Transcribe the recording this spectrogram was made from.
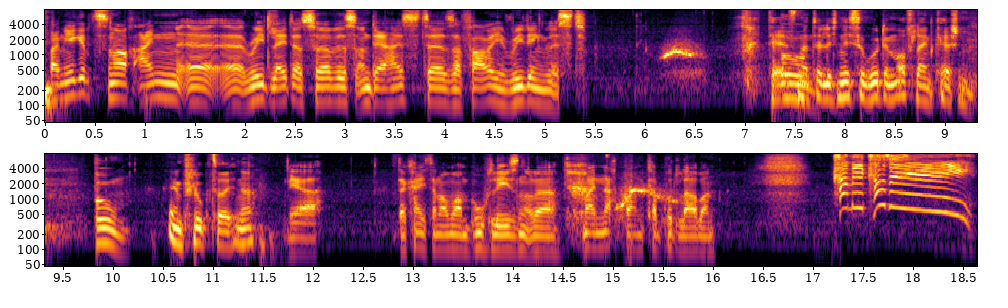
Bei mir gibt es noch einen äh, äh, Read Later Service und der heißt äh, Safari Reading List. Der ist natürlich nicht so gut im Offline-Cachen. Boom. Im Flugzeug, ne? Ja. Da kann ich dann auch mal ein Buch lesen oder meinen Nachbarn kaputt labern. Kamikaze.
